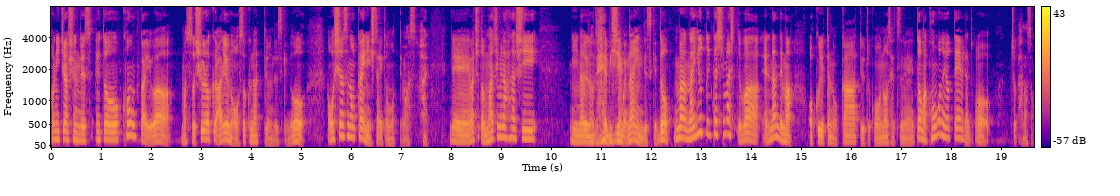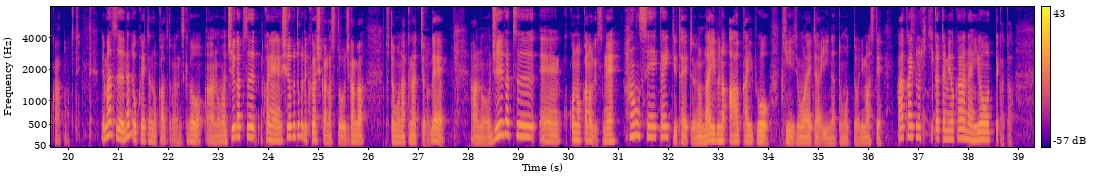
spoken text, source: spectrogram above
こんにちは、しゅんです。えっと、今回は、まあ、ちょっと収録ありうの遅くなってるんですけど、お知らせの回にしたいと思ってます。はい。で、まあ、ちょっと真面目な話になるので、BGM がないんですけど、まあ、内容といたしましては、えなんで、まあ、遅れたのかっていうところの説明と、まあ、今後の予定みたいなところをちょっと話そうかなと思ってて。で、まず、なんで遅れたのかってところなんですけど、あの、まあ、10月、これね、収録ところで詳しく話すと時間がとてもなくなっちゃうので、あの、10月、えー、9日のですね、反省会っていうタイトルのライブのアーカイブを聞いてもらえたらいいなと思っておりまして、アーカイブの聞き方見わからないよって方、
